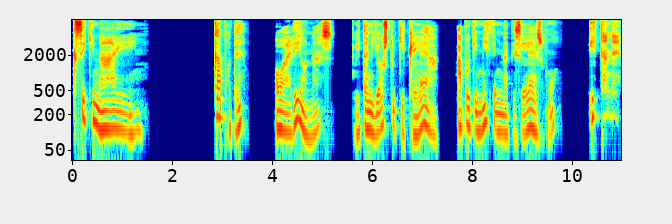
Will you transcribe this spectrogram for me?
ξεκινάει. Κάποτε ο Αρίωνας που ήταν γιος του Κυκλέα από τη μύθυμνα της Λέσβου ήτανε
